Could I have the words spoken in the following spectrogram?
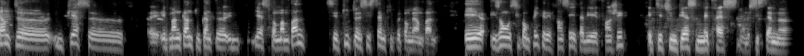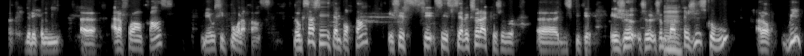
quand euh, une pièce euh, est manquante ou quand euh, une pièce tombe en panne, c'est tout un système qui peut tomber en panne. Et ils ont aussi compris que les Français établis à l'étranger étaient une pièce maîtresse dans le système de l'économie, à la fois en France, mais aussi pour la France. Donc ça, c'est important. Et c'est avec cela que je veux euh, discuter. Et je, je, je me hmm. battrai jusqu'au bout. Alors oui,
